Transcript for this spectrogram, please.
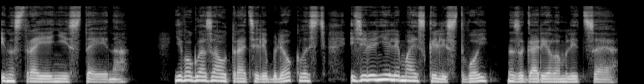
и настроении Стейна. Его глаза утратили блеклость и зеленели майской листвой на загорелом лице.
